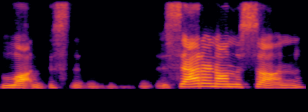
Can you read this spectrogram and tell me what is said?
lot saturn on the sun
